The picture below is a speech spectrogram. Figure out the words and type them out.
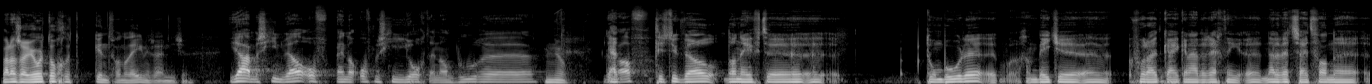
Maar dan zou Jort toch het kind van de regen zijn die zin. ja, misschien wel. Of, en, dan- of misschien Jort en dan Boeren Ja. Ja, eraf. Het is natuurlijk wel, dan heeft eh, eh, Tom Boeren, eh, we gaan een beetje eh, vooruitkijken naar de, richting, eh, naar de wedstrijd van, eh,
